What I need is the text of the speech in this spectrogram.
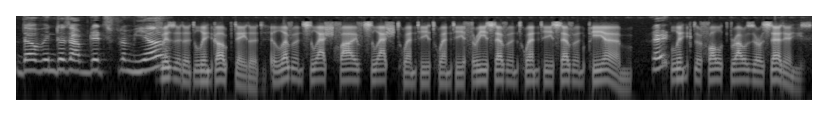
the Windows updates from here. Visited link updated 11 slash 5 slash 2023 727 p.m. Right. Link default browser settings.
